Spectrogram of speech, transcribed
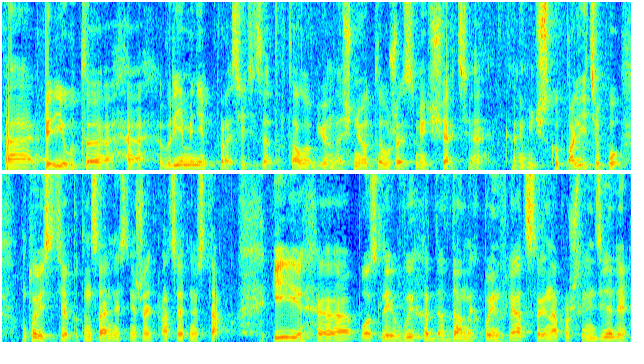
период э, времени, простите за тавтологию, начнет уже смягчать э, экономическую политику, ну, то есть потенциально снижать процентную ставку. И после выхода данных по инфляции на прошлой неделе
